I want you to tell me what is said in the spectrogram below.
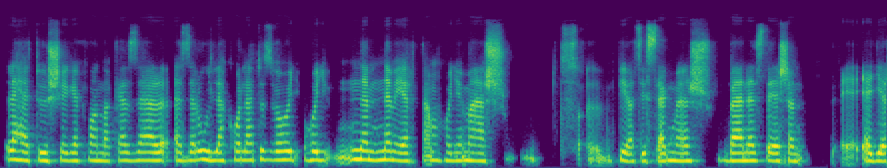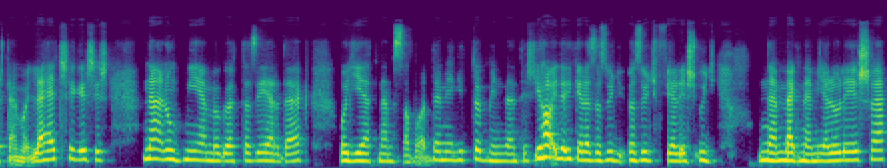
lehetőségek vannak ezzel, ezzel úgy lekorlátozva, hogy, hogy nem, nem értem, hogy más piaci szegmensben ez teljesen egyértelmű, hogy lehetséges, és nálunk milyen mögött az érdek, hogy ilyet nem szabad. De még itt több mindent is. Ja, igen, ez az, ügy, az ügyfél és ügy nem, meg nem jelölése,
